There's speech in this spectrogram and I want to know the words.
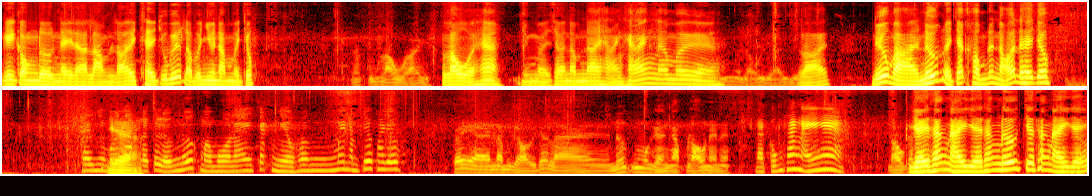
Cái con đường này là làm lại theo chú biết là bao nhiêu năm rồi chú? Nó cũng lâu rồi. Lâu rồi ha. Nhưng mà sao năm nay hạn hán nó mới lại? Nếu mà nước là chắc không đến nổi hết chú? Theo như mỗi Dạ. năm là cái lượng nước mà mùa này chắc nhiều hơn mấy năm trước hả chú? Cái à, năm rồi đó là nước nó gần ngập lộ này nè. Là cũng tháng này ha về tháng này. về tháng nước chứ tháng này vậy?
